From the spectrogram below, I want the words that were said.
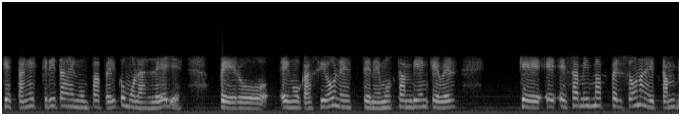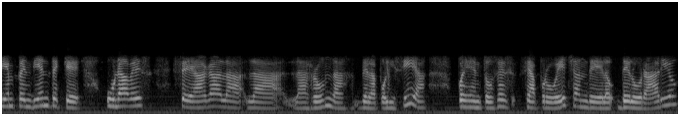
que están escritas en un papel como las leyes, pero en ocasiones tenemos también que ver que esas mismas personas están bien pendientes que una vez se haga la, la, la ronda de la policía, pues entonces se aprovechan de, del horario,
